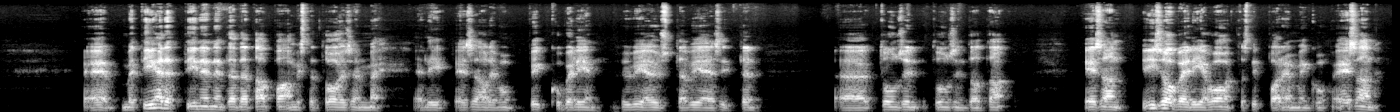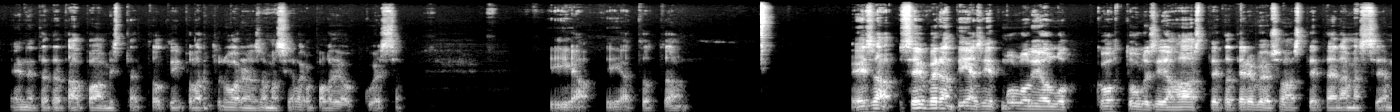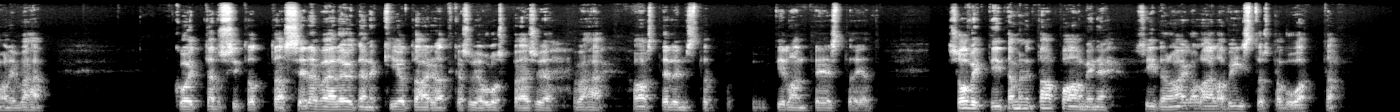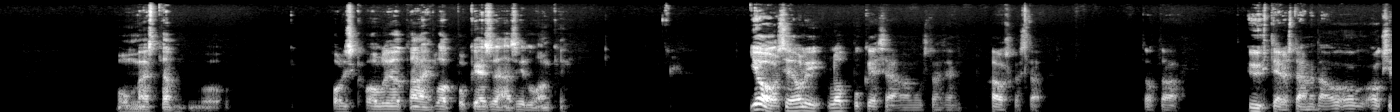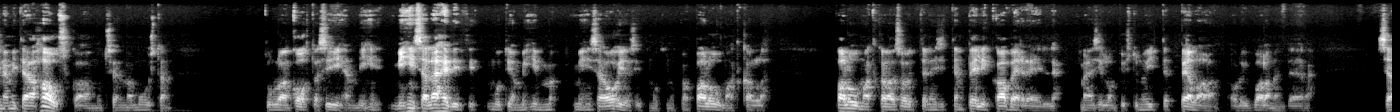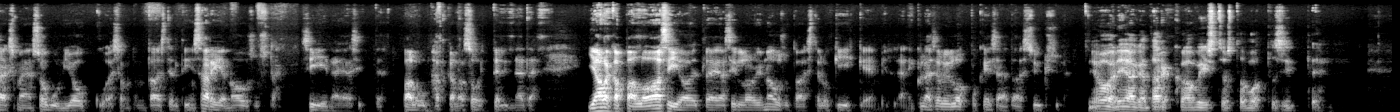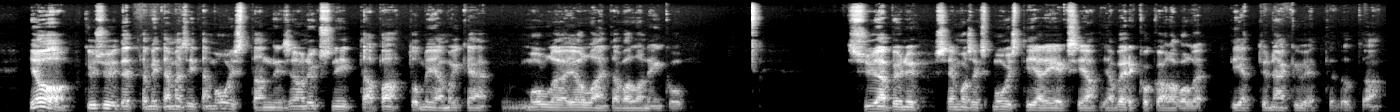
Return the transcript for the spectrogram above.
eh, me tiedettiin ennen tätä tapaamista toisemme, eli Esa oli mun pikkuveljen hyviä ystäviä ja sitten ää, tunsin, tunsin tota Esan isoveliä huomattavasti paremmin kuin Esan ennen tätä tapaamista, että oltiin pelattu nuorena samassa jalkapallojoukkueessa. Ja, ja tota, Esa sen verran tiesi, että mulla oli ollut kohtuullisia haasteita, terveyshaasteita elämässä ja mä olin vähän koittanut sit ottaa selvää, löytänytkin jotain ratkaisuja, ulospääsyä vähän haasteellisesta tilanteesta ja sovittiin tämmöinen tapaaminen. Siitä on aika lailla 15 vuotta. Mun mielestä olisiko ollut jotain loppukesää silloinkin. Joo, se oli loppukesää. Mä muistan sen hauskasta tota, yhteydestä. Mä, on, onko siinä mitään hauskaa, mutta sen mä muistan, tullaan kohta siihen, mihin, mihin sä lähetit mut ja mihin, mihin sä ohjasit mut, mutta mä paluumatkalla, paluumatkalla soittelin sitten pelikavereille. Mä en silloin pystynyt itse pelaamaan, olin valmentajana Sääksmäen sovun joukkueessa, mutta me taisteltiin sarjan noususta siinä ja sitten paluumatkalla soittelin näitä jalkapalloasioita ja silloin oli nousutaistelu kiihkeimmillään, niin kyllä se oli loppukesää tai syksyä. Joo, eli aika tarkkaan 15 vuotta sitten. Joo, kysyit, että mitä mä siitä muistan, niin se on yksi niitä tapahtumia, mikä mulle on jollain tavalla niin kuin syöpynyt semmoiseksi muistijäljeksi ja, ja verkkokalvolle tietty näky, että tota,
